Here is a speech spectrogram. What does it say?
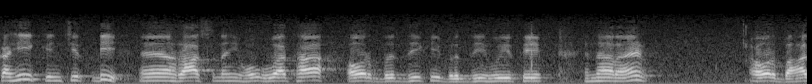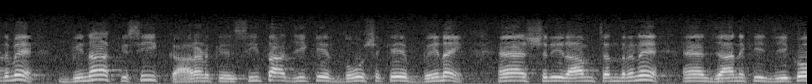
कहीं किंचित भी ह्रास नहीं हुआ था और वृद्धि की वृद्धि हुई थी। नारायण, और बाद में बिना किसी कारण के सीता जी के दोष के बिना श्री रामचंद्र ने जानकी जी को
